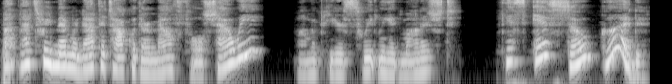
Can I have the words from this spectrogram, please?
But let's remember not to talk with our mouth full, shall we? Mama Peters sweetly admonished. This is so good,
